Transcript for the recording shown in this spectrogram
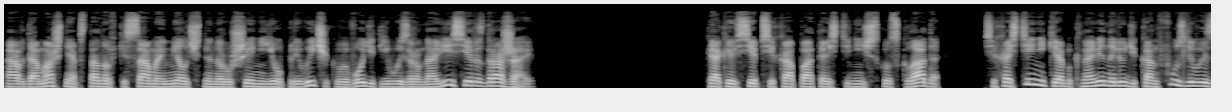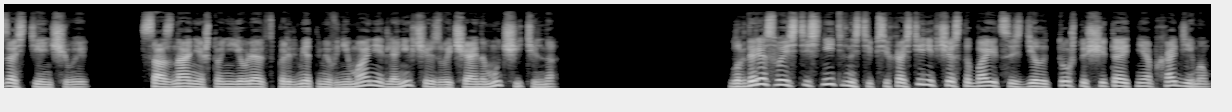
А в домашней обстановке самое мелочное нарушение его привычек выводит его из равновесия и раздражает. Как и все психопаты астенического склада, психостеники обыкновенно люди конфузливые и застенчивые. Сознание, что они являются предметами внимания, для них чрезвычайно мучительно. Благодаря своей стеснительности психостеник часто боится сделать то, что считает необходимым.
